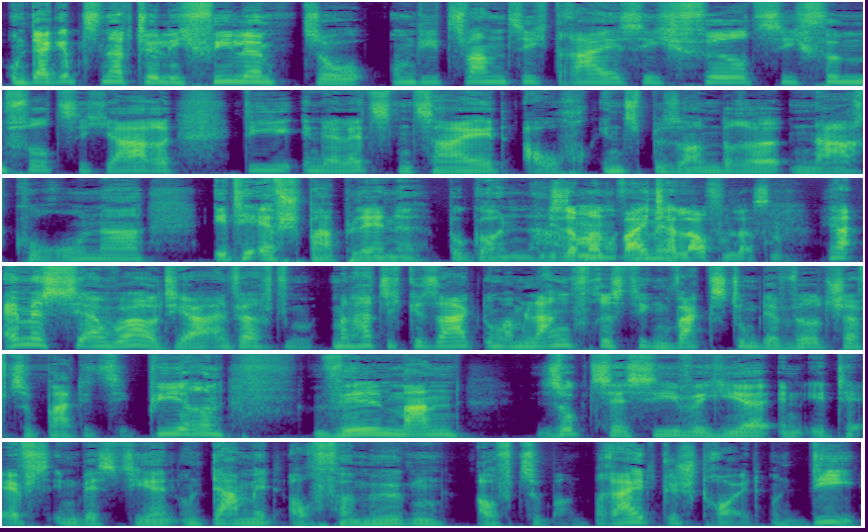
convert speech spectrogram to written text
Und da gibt es natürlich viele, so um die 20, 30, 40, 45 Jahre, die in der letzten Zeit auch insbesondere nach Corona ETF-Sparpläne begonnen haben. Die soll man weiterlaufen lassen. Ja, MSCI World, ja, einfach man hat sich gesagt, um am langfristigen Wachstum der Wirtschaft zu partizipieren, will man sukzessive hier in ETFs investieren und damit auch Vermögen aufzubauen. Breit gestreut. Und die,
